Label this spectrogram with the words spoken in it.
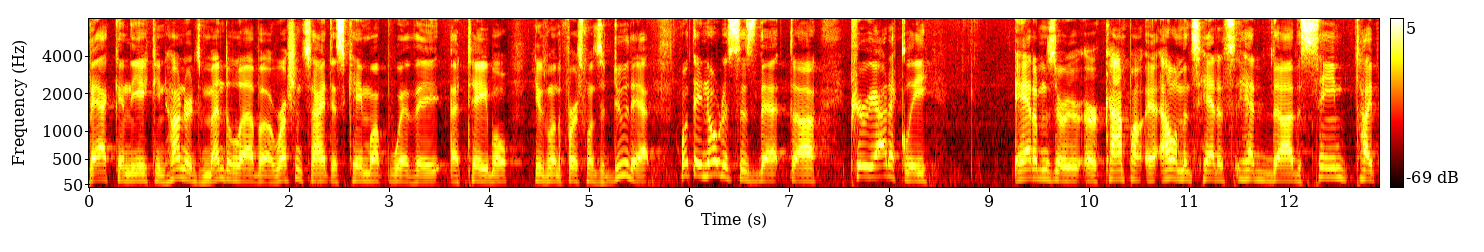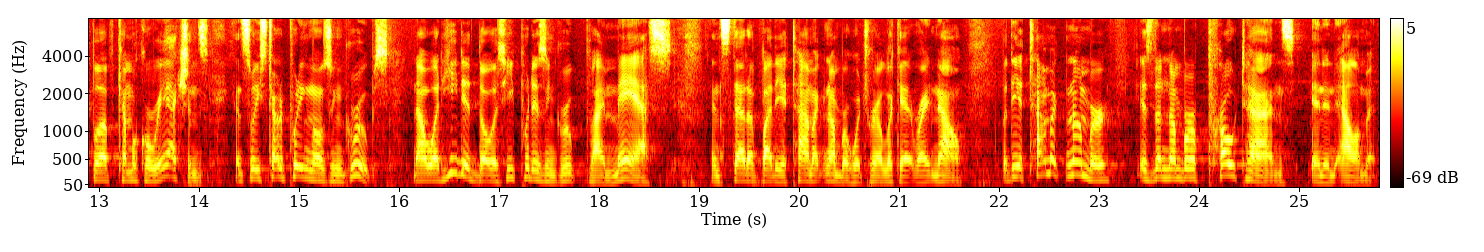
back in the 1800s, Mendeleev, a Russian scientist, came up with a, a table. He was one of the first ones to do that. What they noticed is that uh, periodically, atoms or, or uh, elements had, had uh, the same type of chemical reactions. And so he started putting those in groups. Now what he did though is he put his in group by mass instead of by the atomic number, which we're going to look at right now. But the atomic number is the number of protons in an element.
